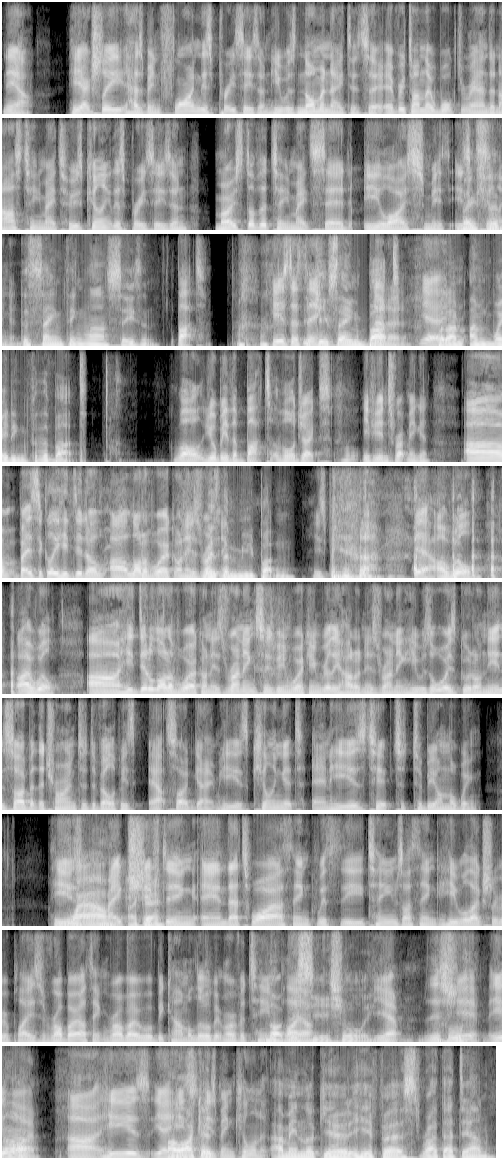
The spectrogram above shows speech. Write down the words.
Now. He actually has been flying this preseason. He was nominated. So every time they walked around and asked teammates who's killing it this preseason, most of the teammates said Ely Smith is They killing said it. the same thing last season. but here's the You thing. keep saying but, no, no. Yeah, but I'm I'm waiting for the but. Well, you'll be the butt of all jokes if you interrupt me again. Um, basically, he did a, a lot of work on his Where's the mute button? He's been, yeah, I will, I will. Uh, he did a lot of work on his running, so he's been working really hard on his running. He was always good on the inside, but they're trying to develop his outside game. He is killing it, and he is tipped to be on the wing. He is Wow, make okay. shifting, and that's why I think with the teams, I think he will actually replace Robbo. I think Robbo will become a little bit more of a team Not player. this year, surely. Yep, this Oof. year, Ely. All Uh, he is, yeah, I he's, like it. he's been killing it. I mean, look, you heard it here first. Write that down.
